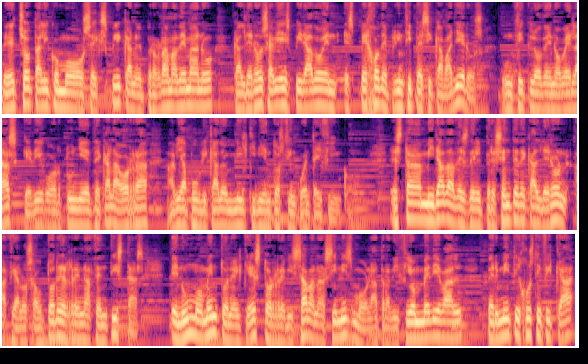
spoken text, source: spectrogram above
De hecho, tal y como se explica en el programa de mano, Calderón se había inspirado en Espejo de Príncipes y Caballeros, un ciclo de novelas que Diego Ortúñez de Calahorra había publicado en 1555. Esta mirada desde el presente de Calderón hacia los autores renacentistas en un momento en el que estos revisaban a sí mismo la tradición medieval permite y justifica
